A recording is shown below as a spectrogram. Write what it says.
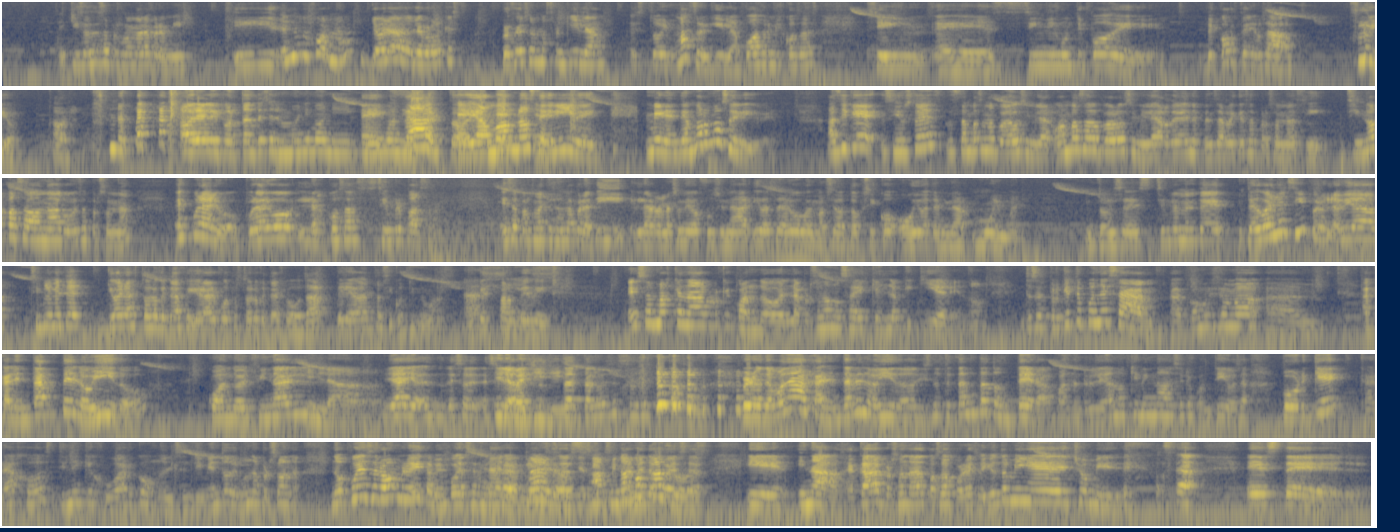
quizás esa persona no era para mí. Y es lo mejor, ¿no? Yo ahora, la verdad es que prefiero ser más tranquila. Estoy más tranquila. Puedo hacer mis cosas sin, eh, sin ningún tipo de, de corte. O sea, fluyo ahora. Ahora lo importante es el money money. money, money. Exacto, Eh, de amor eh, no eh. se vive. Miren, de amor no se vive. Así que si ustedes están pasando por algo similar o han pasado por algo similar, deben de pensar de que esa persona, si, si no ha pasado nada con esa persona, es por algo. Por algo las cosas siempre pasan. Esa persona que se anda para ti, la relación iba a funcionar, iba a ser algo demasiado tóxico o iba a terminar muy mal. Entonces, simplemente te duele, sí, pero la vida simplemente lloras todo lo que tengas que llorar, votas todo lo que tengas que votar, te levantas y continúas. Porque es parte es. de. Eso es más que nada porque cuando la persona no sabe qué es lo que quiere, ¿no? Entonces, ¿por qué te pones a, a ¿cómo se llama? A, a calentarte el oído cuando al final... Y la. Ya, ya, eso, eso Y ya- la. Tal, tal vez eso es tu caso, ¿no? Pero te ponen a calentar el oído diciéndote tanta tontera cuando en realidad no quieren nada serio contigo. O sea, ¿por qué carajos tienen que jugar con el sentimiento de una persona? No puede ser hombre y también puede ser mujer. Claro, ¿no? claro. O sea, sí, Ah, simplemente puede ser. Y, y nada, o sea, cada persona ha pasado por eso. Yo también he hecho mi. O sea, este.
